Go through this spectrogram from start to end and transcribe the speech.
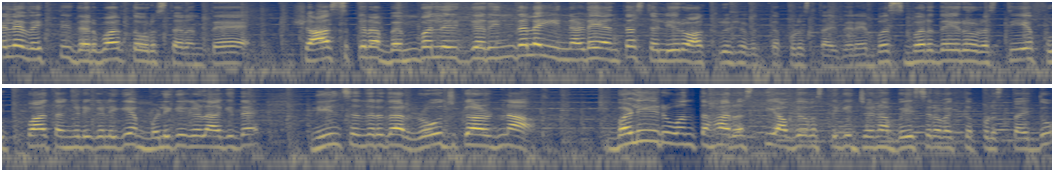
ಮೇಲೆ ವ್ಯಕ್ತಿ ದರ್ಬಾರ್ ತೋರಿಸ್ತಾರಂತೆ. ಶಾಸಕರ ಬೆಂಬಲಿಗರಿಂದಲೇ ಈ ನಡೆ ಅಂತ ಸ್ಥಳೀಯರು ಆಕ್ರೋಶ ವ್ಯಕ್ತಪಡಿಸ್ತಾ ಇದ್ದಾರೆ. ಬಸ್ ಬರದೇ ಇರೋ ರಸ್ತೆಯೇ ಫುಟ್ಪಾತ್ ಅಂಗಡಿಗಳಿಗೆ ಮಳಿಗೆಗಳಾಗಿದೆ. ನೀಲ್ಸಂದ್ರದ ರೋಜ್ ಗಾರ್ಡ್ನ ಬಳಿ ಇರುವಂತಹ ರಸ್ತೆಯ ಅವ್ಯವಸ್ಥೆಗೆ ಜನ ಬೇಸರ ವ್ಯಕ್ತಪಡಿಸ್ತಾ ಇದ್ದು,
